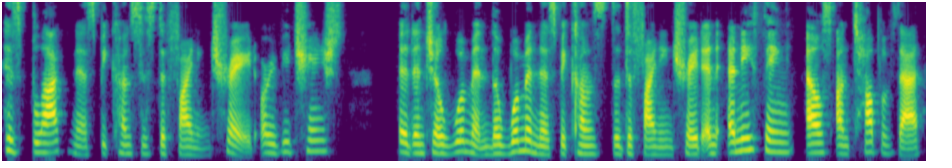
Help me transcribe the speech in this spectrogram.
his blackness becomes his defining trait. Or if you change it into a woman, the womanness becomes the defining trait, and anything else on top of that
